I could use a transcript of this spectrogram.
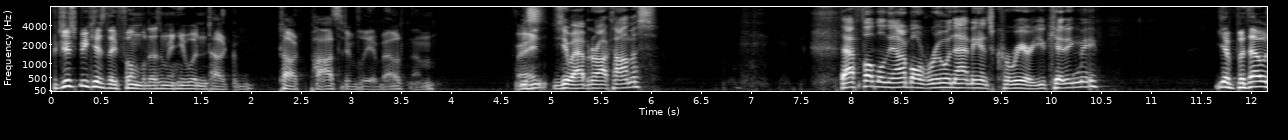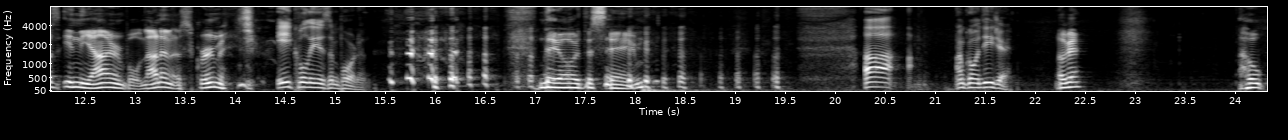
But just because they fumble doesn't mean he wouldn't talk talk positively about them. You, Right? you see what happened to Rock Thomas? That fumble in the Iron Bowl ruined that man's career. Are you kidding me? Yeah, but that was in the Iron Bowl, not in a scrimmage. Equally as important. they are the same. I'm going DJ. Okay. I hope.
